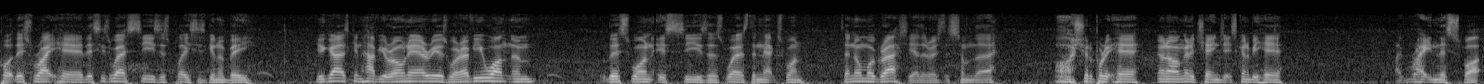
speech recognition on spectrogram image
Put this right here. This is where Caesar's place is going to be. You guys can have your own areas wherever you want them. This one is Caesar's. Where's the next one? There no more grass? Yeah, there is. There's some there. Oh, I should have put it here. No, no, I'm going to change it. It's going to be here. Like right in this spot.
